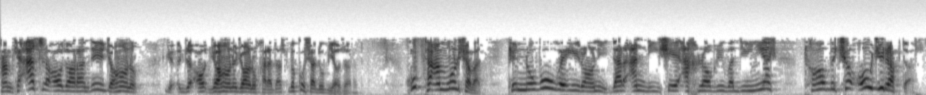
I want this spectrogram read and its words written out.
هم که اصل آزارنده جهان و جهان جان و خرد است بکشد و بیازارد. خوب تعمل شود که نبوغ ایرانی در اندیشه اخلاقی و دینیش تا به چه اوجی رفته است؟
